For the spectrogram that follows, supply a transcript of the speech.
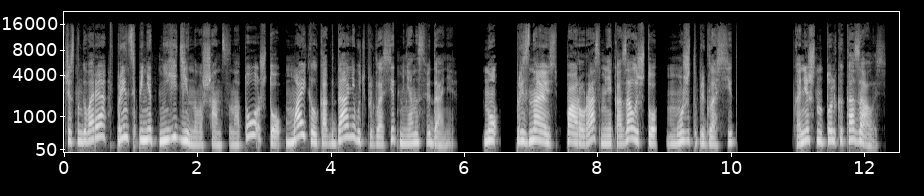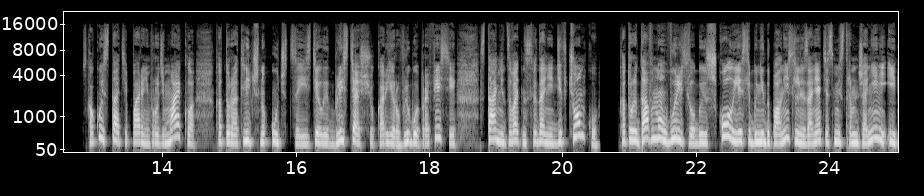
Честно говоря, в принципе, нет ни единого шанса на то, что Майкл когда-нибудь пригласит меня на свидание. Но Признаюсь, пару раз мне казалось, что, может, и пригласит. Конечно, только казалось. С какой стати парень вроде Майкла, который отлично учится и сделает блестящую карьеру в любой профессии, станет звать на свидание девчонку, которая давно вылетела бы из школы, если бы не дополнительные занятия с мистером Джанини и,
